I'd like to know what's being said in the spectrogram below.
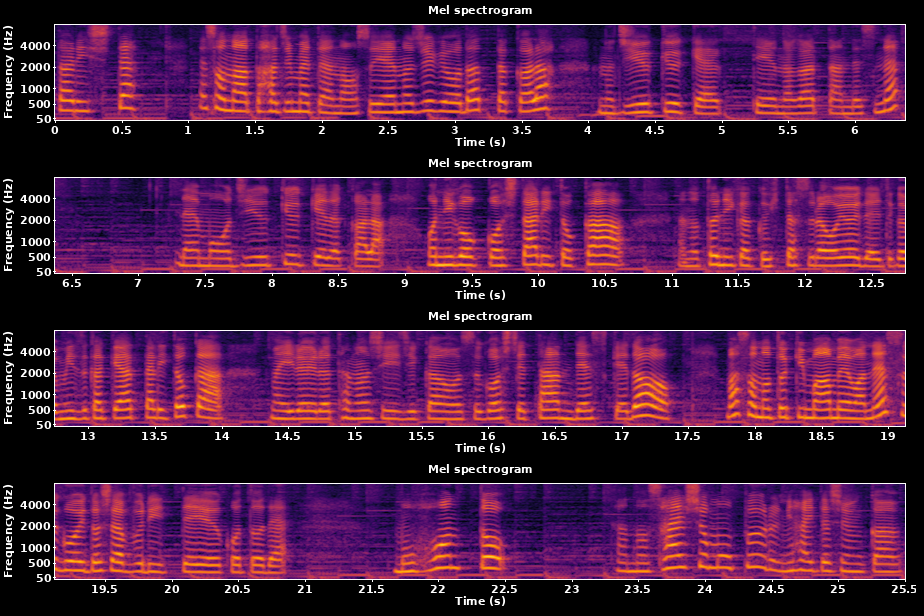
たりしてでその後初めての水泳の授業だったからあの自由休憩っていうのがあったんですね。でもう自由休憩だから鬼ごっこしたりとかあのとにかくひたすら泳いだりとか水かけあったりとかまあいろいろ楽しい時間を過ごしてたんですけどまあその時も雨はねすごい土砂降りっていうことでもうほんとあの最初もプールに入った瞬間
